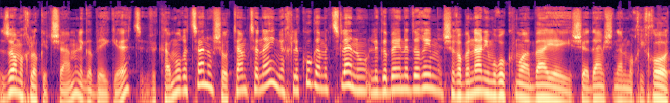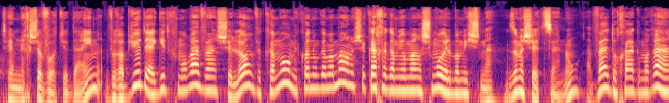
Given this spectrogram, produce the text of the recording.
זו המחלוקת שם לגבי גט, וכאמור הצענו שאותם תנאים יחלקו גם אצלנו לגבי נדרים, שרבנן יאמרו כמו אביי שידיים שאינן מוכיחות הן נחשבות ידיים, ורבי יהודה יגיד כמו רבא שלא, וכאמור מקודם גם אמרנו שככה גם יאמר שמואל במשנה. זה מה שהצענו, אבל דוחה הגמרא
